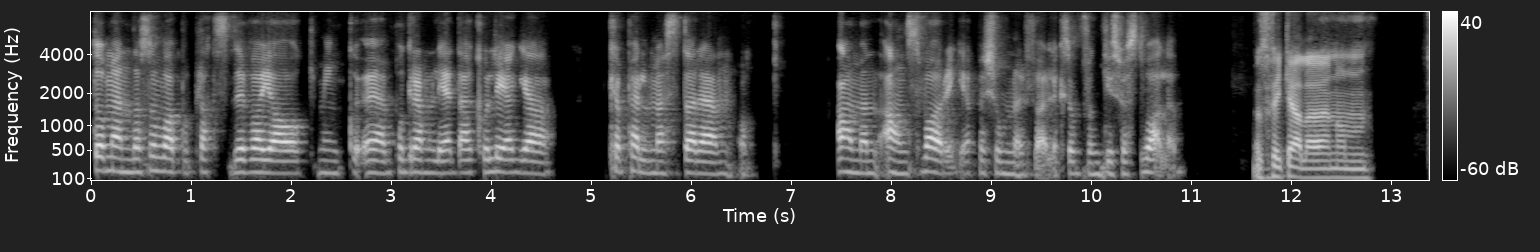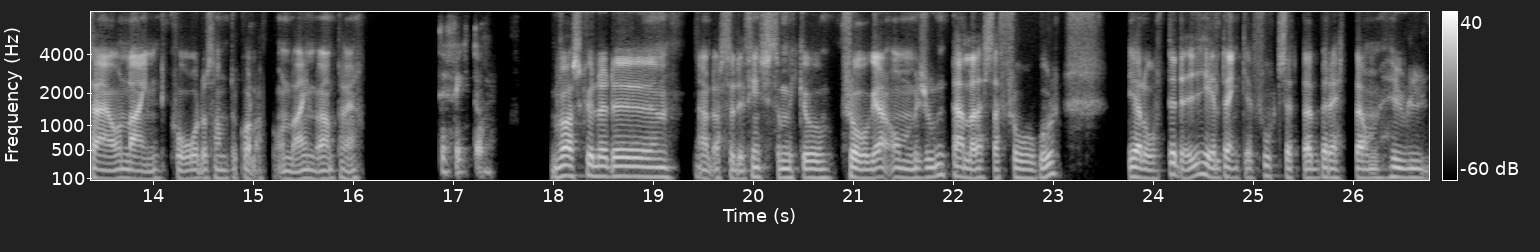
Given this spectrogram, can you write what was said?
de enda som var på plats det var jag och min eh, programledarkollega, kapellmästaren och ja, men ansvariga personer för liksom, Funkisfestivalen. Och så fick alla någon online-kod och sånt att kolla på online då antar jag. Det fick de. Vad skulle du... Ja, alltså det finns så mycket att fråga om runt alla dessa frågor. Jag låter dig helt enkelt fortsätta berätta om hur,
